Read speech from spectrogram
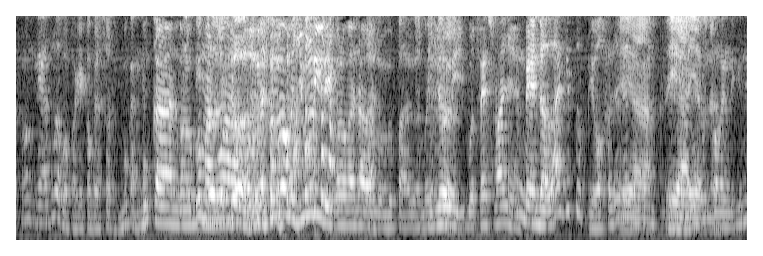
emang niat lu apa pakai kompresor? Bukan. kan? Bukan, kalau gue Spidol, manual. Biasanya lu sama Juli deh kalau nggak salah. Oh, lupa gua. Sama. Juli buat Vespanya. Kan beda lagi tuh, pilok saja beda Iya, kan. iya, iya, Terus kalau yang begini,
